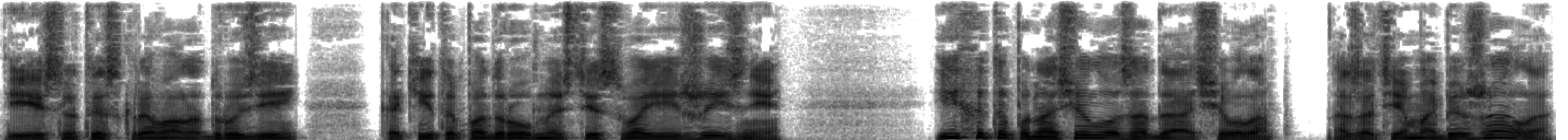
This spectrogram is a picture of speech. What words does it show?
Если ты скрывал от друзей какие-то подробности своей жизни, их это поначалу озадачивало, а затем обижало,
